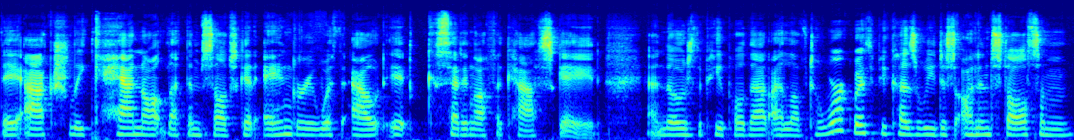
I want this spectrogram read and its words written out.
They actually cannot let themselves get angry without it setting off a cascade. And those are the people that I love to work with because we just uninstall some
